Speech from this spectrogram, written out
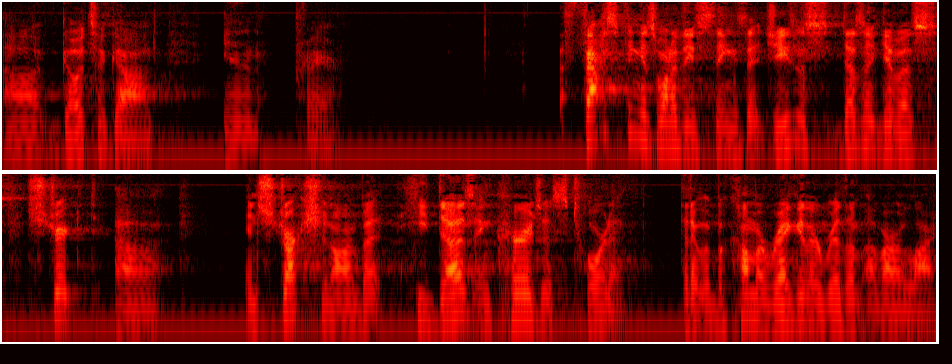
uh, go to God in prayer. Fasting is one of these things that Jesus doesn't give us strict uh, instruction on, but he does encourage us toward it, that it would become a regular rhythm of our life.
